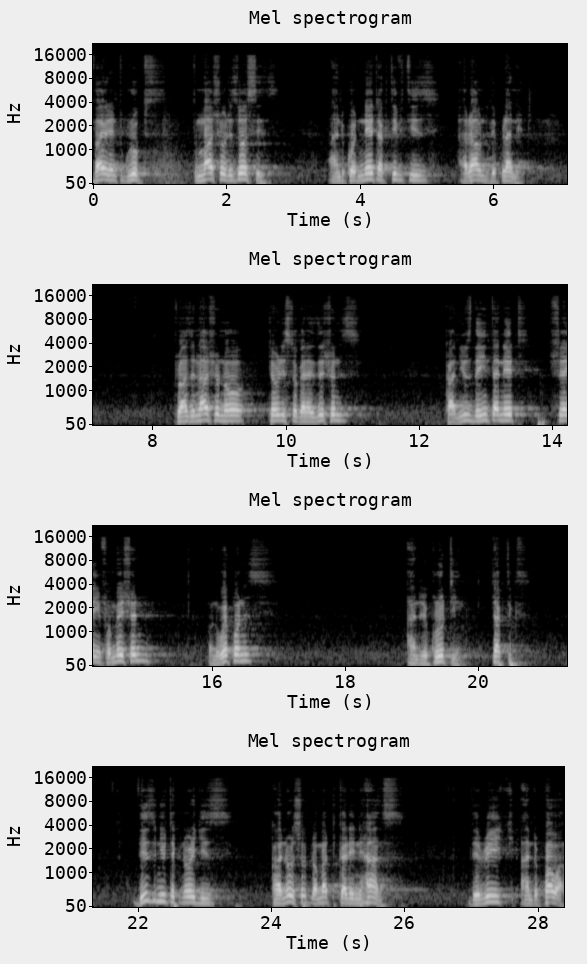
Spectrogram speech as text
violent groups to marshal resources and coordinate activities around the planet. Transnational terrorist organizations can use the internet, share information on weapons and recruiting tactics. These new technologies can also dramatically enhance the reach and power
